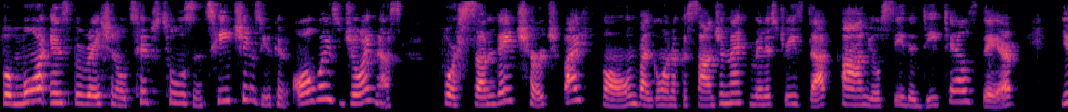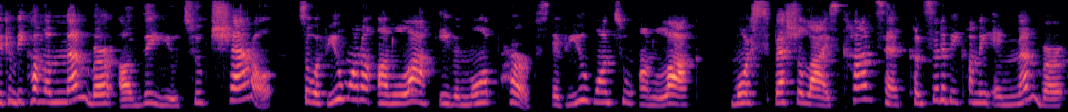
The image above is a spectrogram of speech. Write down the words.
For more inspirational tips, tools, and teachings, you can always join us for Sunday Church by phone by going to CassandraMackMinistries.com. You'll see the details there. You can become a member of the YouTube channel. So if you want to unlock even more perks, if you want to unlock more specialized content, consider becoming a member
